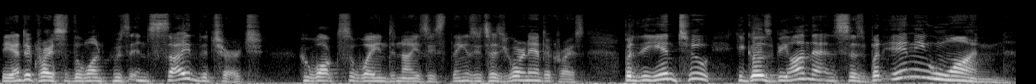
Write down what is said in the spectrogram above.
the Antichrist is the one who's inside the church who walks away and denies these things. He says, You're an Antichrist. But at the end, too, he goes beyond that and says, But anyone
